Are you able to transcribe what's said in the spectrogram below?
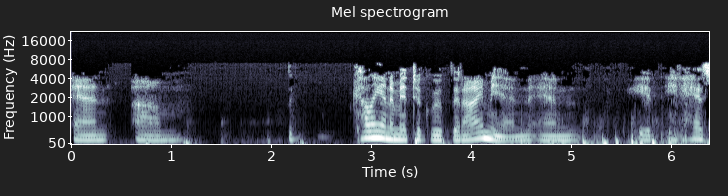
and um, the Kalyanamitta group that I'm in, and it, it has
